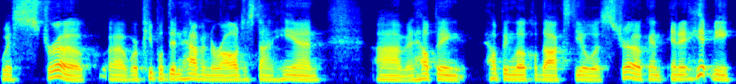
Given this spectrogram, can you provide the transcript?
with stroke uh, where people didn't have a neurologist on hand um, and helping helping local docs deal with stroke and, and it hit me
